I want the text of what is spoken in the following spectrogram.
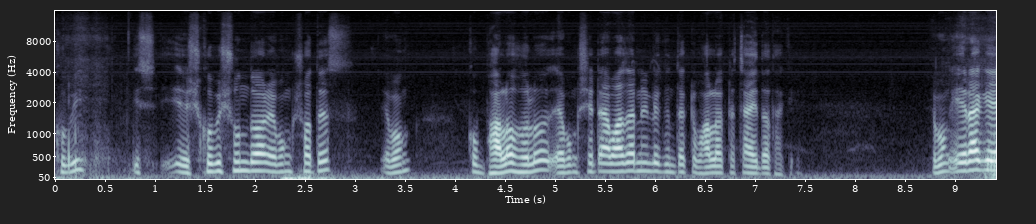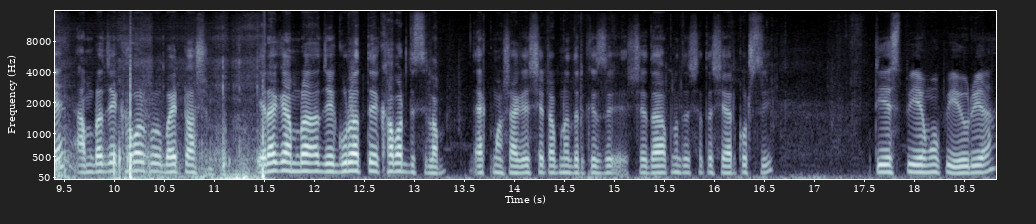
খুবই খুবই সুন্দর এবং সতেজ এবং খুব ভালো হলো এবং সেটা বাজার নিলে কিন্তু একটা ভালো একটা চাহিদা থাকে। এবং এর আগে আমরা যে খাবারগুলো বা একটু আসেন। এর আগে আমরা যে গুড়াতে খাবার দিছিলাম এক মাস আগে, সেটা আপনাদেরকে যে- সেটা আপনাদের সাথে শেয়ার করছি। টিএসপি এমওপি ইউরিয়া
